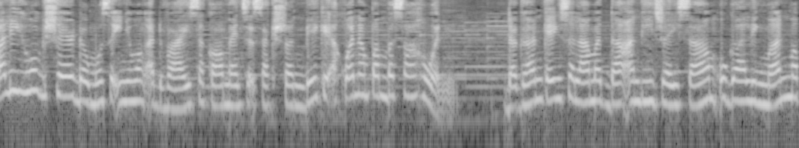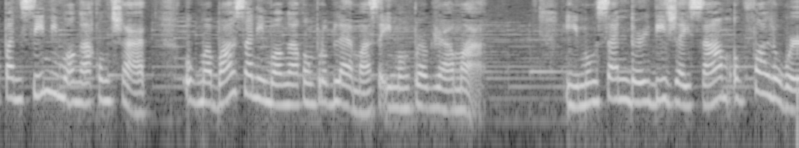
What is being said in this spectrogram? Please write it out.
Palihog share daw mo sa inyong advice sa comments section B kay ako anang pambasahon. Daghan kayong salamat daan DJ Sam ug galing man mapansin nimo ang akong chat ug mabasa nimo ang akong problema sa imong programa. Imong sender DJ Sam ug follower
